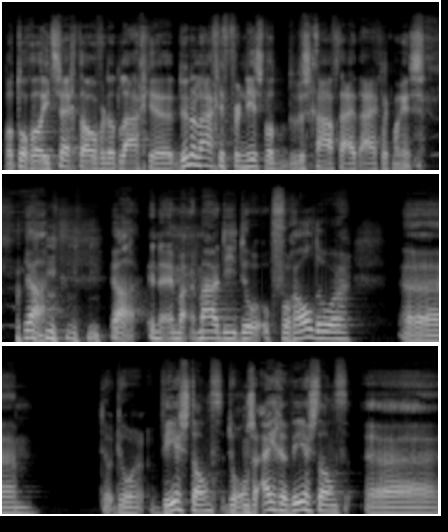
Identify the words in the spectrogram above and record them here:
Wat toch wel iets zegt over dat laagje, dunne laagje vernis wat beschaafdheid eigenlijk maar is. Ja, ja. En, en, maar, maar die door, ook vooral door, uh, door, door weerstand, door onze eigen weerstand uh,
